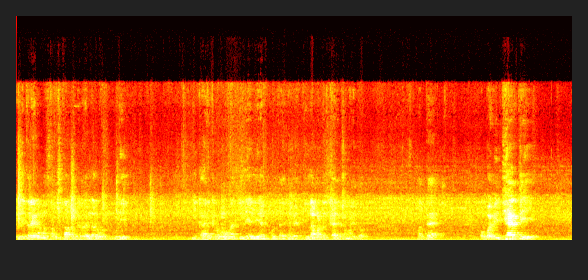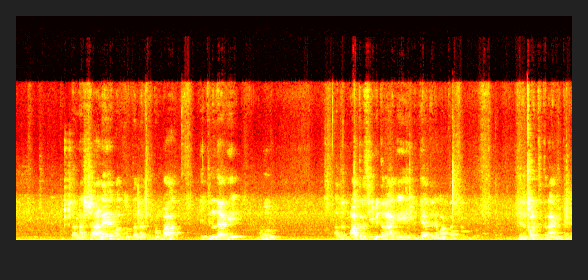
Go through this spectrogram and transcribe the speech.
ಇನ್ನಿತರೆ ನಮ್ಮ ಸಂಸ್ಥಾಪಕರು ಎಲ್ಲರೂ ಕೂಡಿ ಈ ಕಾರ್ಯಕ್ರಮವನ್ನು ಜಿಲ್ಲೆಯಲ್ಲಿ ಹಮ್ಮಿಕೊಳ್ತಾ ಇದ್ದೇವೆ. ಜಿಲ್ಲಾ ಮಟ್ಟದ ಕಾರ್ಯಕ್ರಮ ಇದು. ಮತ್ತು ಒಬ್ಬ ವಿದ್ಯಾರ್ಥಿ ತನ್ನ ಶಾಲೆ ಮತ್ತು ತನ್ನ ಕುಟುಂಬ ಹೆಚ್ಚಿನದಾಗಿ ಮೂರು. ಅದಕ್ಕೆ ಮಾತ್ರ ಸೀಮಿತನಾಗಿ ವಿದ್ಯಾರ್ಥಿನೇ ಮಾಡ್ತಾ ಇರ್ತಾನೆ ಚಿರಪರಿಚಿತನಾಗಿದ್ದಾನೆ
